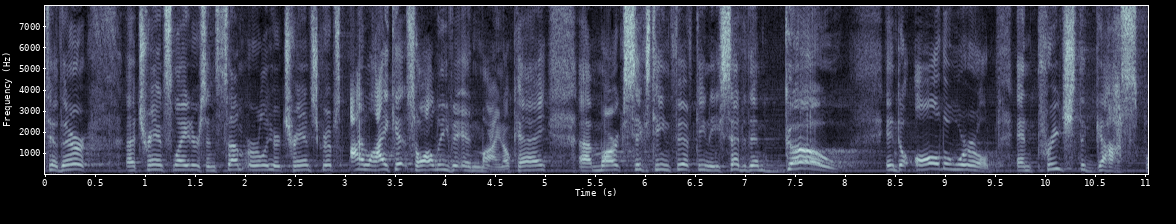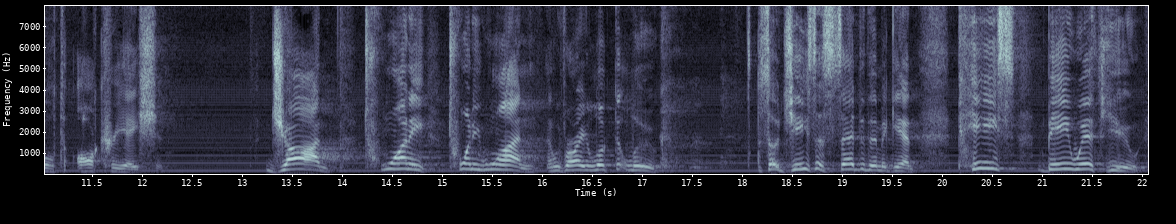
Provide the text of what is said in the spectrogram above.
to their uh, translators and some earlier transcripts. I like it, so I'll leave it in mine, okay? Uh, Mark 16, 15, he said to them, Go into all the world and preach the gospel to all creation. John 20, 21, and we've already looked at Luke. So Jesus said to them again, Peace be with you.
